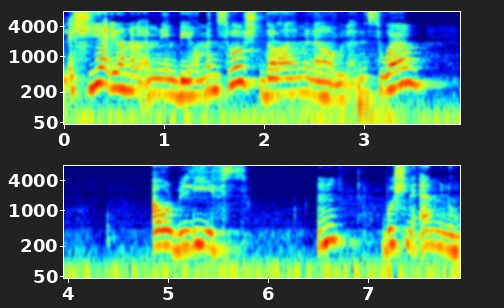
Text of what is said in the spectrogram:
الأشياء اللي رانا مأمنين بهم ما نسواوش دراهمنا ولا نسواو our beliefs واش نامنوا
